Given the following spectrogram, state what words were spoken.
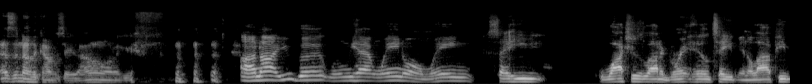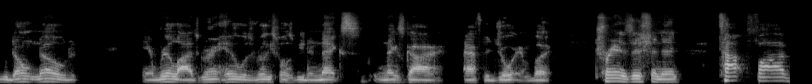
That's another conversation. I don't want to get. Oh, uh, no, you good. When we had Wayne on, Wayne say he watches a lot of Grant Hill tape, and a lot of people don't know and realize Grant Hill was really supposed to be the next next guy after Jordan. But transitioning top five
